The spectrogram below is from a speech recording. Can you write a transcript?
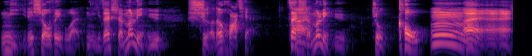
你的消费观，你在什么领域舍得花钱，在哎什么领域就抠。嗯，哎哎哎，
